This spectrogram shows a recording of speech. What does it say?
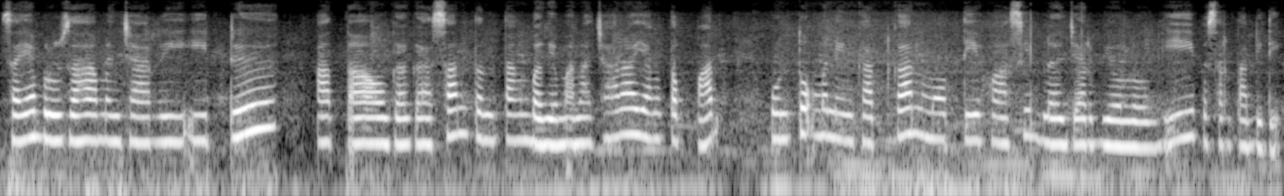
Saya berusaha mencari ide atau gagasan tentang bagaimana cara yang tepat untuk meningkatkan motivasi belajar biologi peserta didik.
